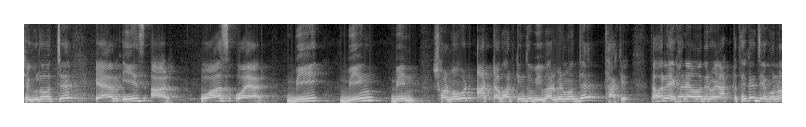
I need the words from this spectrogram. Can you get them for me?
সেগুলো হচ্ছে am is are, was were, be being been সর্বমোট আটটা ভার্ব কিন্তু বিভার্বের মধ্যে থাকে। তাহলে এখানে আমাদের ওই আটটা থেকে যে কোনো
